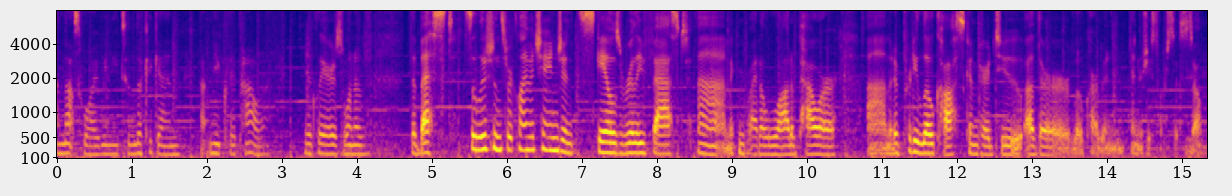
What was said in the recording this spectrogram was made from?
and that's why we need to look again at nuclear power. Nuclear is one of the best solutions for climate change. and scales really fast. Um, it can provide a lot of power um, at a pretty low cost compared to other low carbon energy sources. So.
